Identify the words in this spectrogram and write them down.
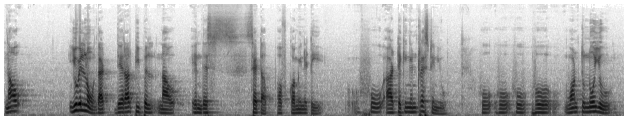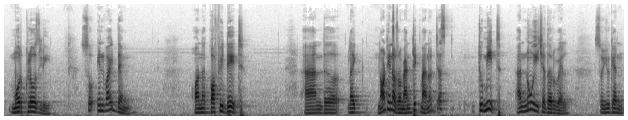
now you will know that there are people now in this setup of community who are taking interest in you who, who, who, who want to know you more closely so invite them on a coffee date. And uh, like not in a romantic manner just to meet and know each other well. So you can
